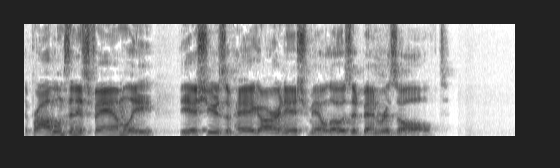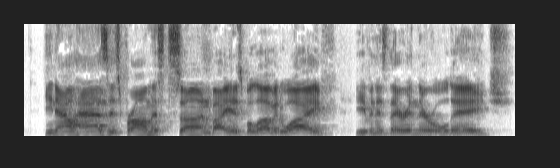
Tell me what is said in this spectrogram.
The problems in his family, the issues of Hagar and Ishmael, those had been resolved. He now has his promised son by his beloved wife, even as they're in their old age.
